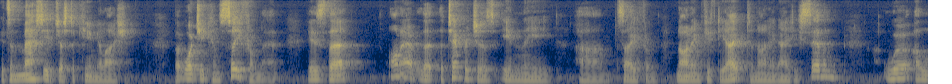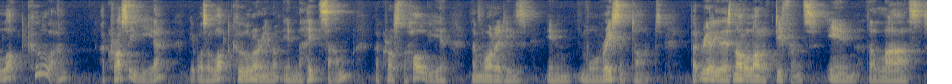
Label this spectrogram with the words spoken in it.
it's a massive just accumulation. But what you can see from that is that on average, that the temperatures in the, um, say from 1958 to 1987 were a lot cooler across a year. It was a lot cooler in, in the heat sum across the whole year than what it is in more recent times. But really, there's not a lot of difference in the last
